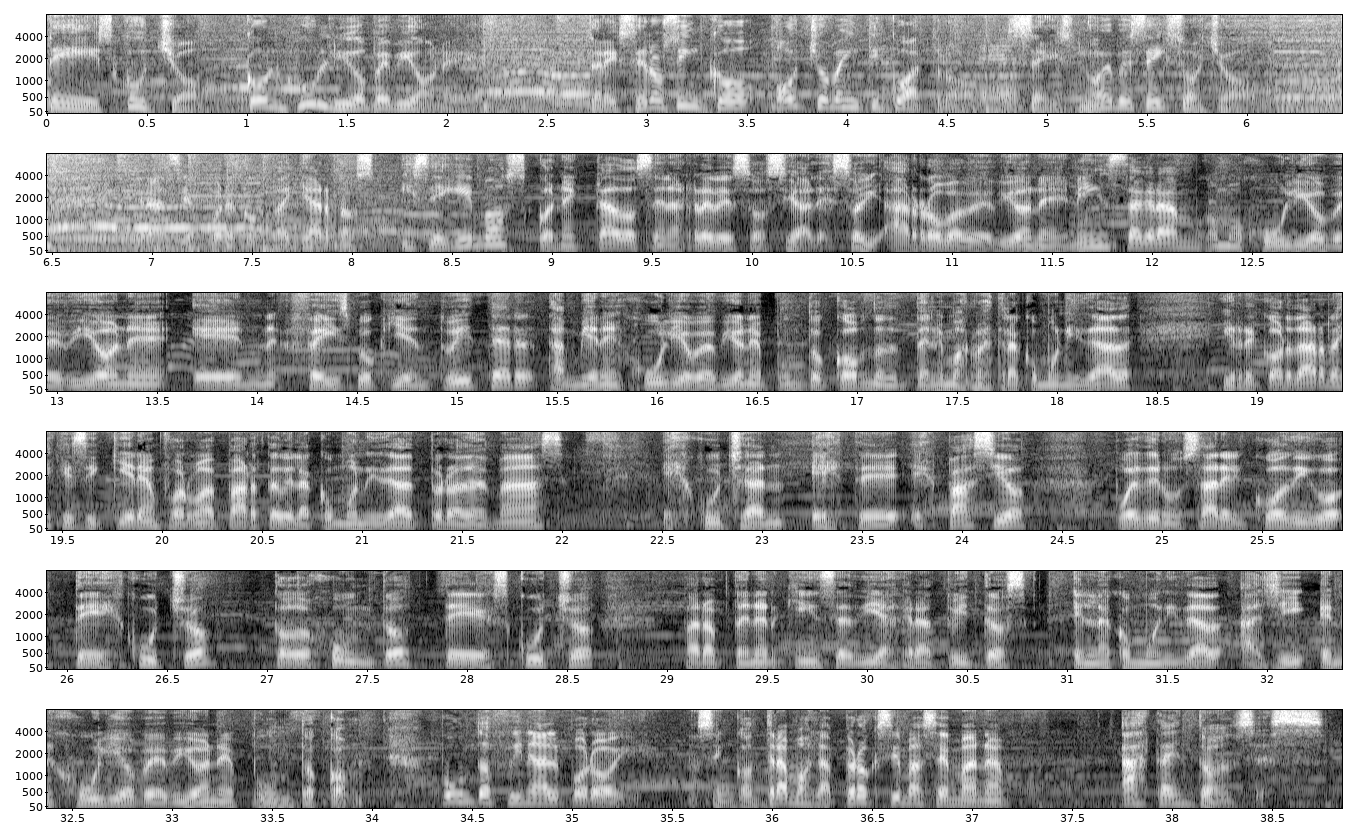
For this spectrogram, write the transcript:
Te escucho con Julio Bebione. 305-824-6968. Gracias por acompañarnos y seguimos conectados en las redes sociales. Soy arroba Bebione en Instagram, como Julio Bebione en Facebook y en Twitter, también en juliobebione.com donde tenemos nuestra comunidad y recordarles que si quieren formar parte de la comunidad pero además escuchan este espacio, pueden usar el código Te Escucho, todo junto, Te Escucho, para obtener 15 días gratuitos en la comunidad allí en juliobebione.com. Punto final por hoy. Nos encontramos la próxima semana. Hasta entonces.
